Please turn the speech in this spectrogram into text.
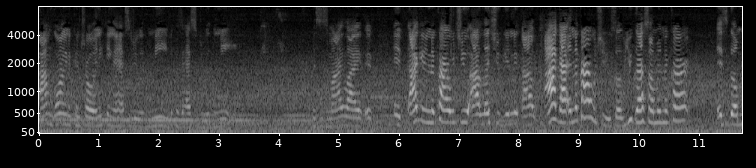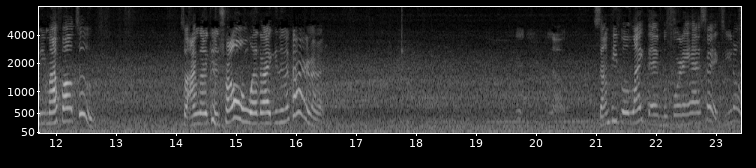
I'm going to control anything that has to do with me because it has to do with me. This is my life. If if I get in the car with you, I'll let you get in the I, I got in the car with you. So if you got something in the car, it's gonna be my fault too. So I'm gonna control whether I get in the car or not. No. Some people like that before they have sex. You don't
